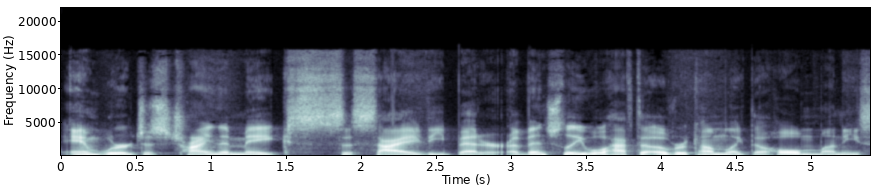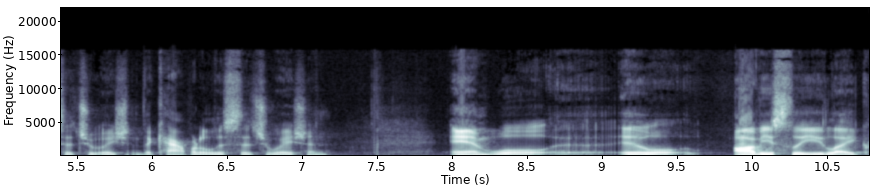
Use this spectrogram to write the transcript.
and we're just trying to make society better. Eventually, we'll have to overcome like the whole money situation, the capitalist situation, and we'll uh, it'll obviously like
